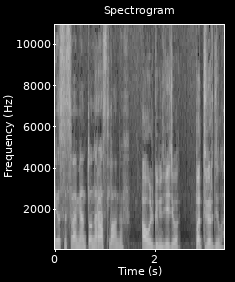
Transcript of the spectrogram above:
поделился с вами Антон Арасланов. А Ольга Медведева подтвердила.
